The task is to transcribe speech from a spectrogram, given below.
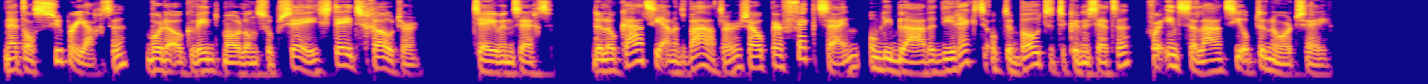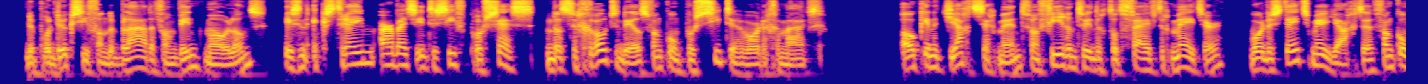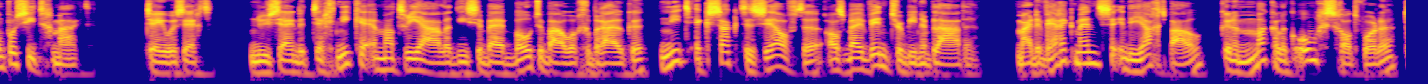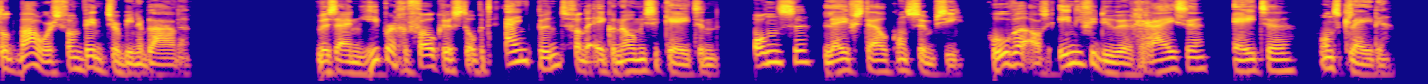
Net als superjachten worden ook windmolens op zee steeds groter. Thewen zegt: De locatie aan het water zou perfect zijn om die bladen direct op de boten te kunnen zetten voor installatie op de Noordzee. De productie van de bladen van windmolens is een extreem arbeidsintensief proces omdat ze grotendeels van composieten worden gemaakt. Ook in het jachtsegment van 24 tot 50 meter worden steeds meer jachten van composiet gemaakt. Theo zegt: Nu zijn de technieken en materialen die ze bij botenbouwen gebruiken niet exact dezelfde als bij windturbinebladen. Maar de werkmensen in de jachtbouw kunnen makkelijk omgeschot worden tot bouwers van windturbinebladen. We zijn hyper gefocust op het eindpunt van de economische keten, onze leefstijlconsumptie. Hoe we als individuen reizen, eten, ons kleden.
